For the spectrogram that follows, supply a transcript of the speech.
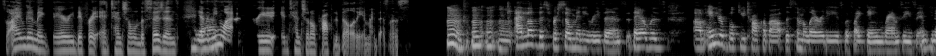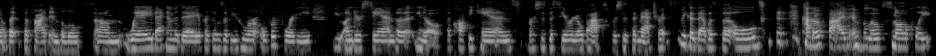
So I am going to make very different intentional decisions. Yeah. And the meanwhile, I've created intentional profitability in my business. Mm, mm, mm, mm, I love this for so many reasons. There was um, in your book, you talk about the similarities with like Dave Ramsey's and you know the, the five envelopes. Um, way back in the day, for those of you who are over 40, you understand the you know the coffee cans versus the cereal box versus the mattress because that was the old kind of five envelopes, small plates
